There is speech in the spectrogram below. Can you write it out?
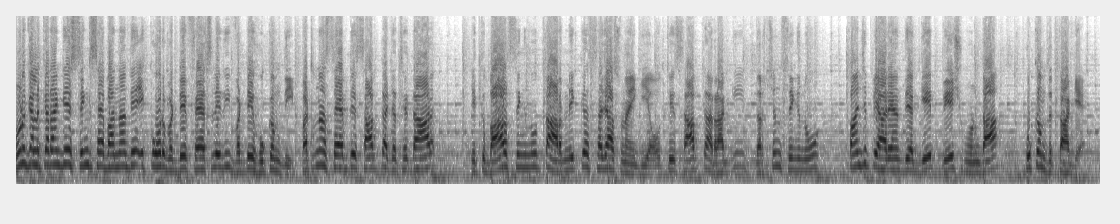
ਹੁਣ ਗੱਲ ਕਰਾਂਗੇ ਸਿੰਘ ਸਹਿਬਾਨਾਂ ਦੇ ਇੱਕ ਹੋਰ ਵੱਡੇ ਫੈਸਲੇ ਦੀ, ਵੱਡੇ ਹੁਕਮ ਦੀ। ਪਟਨਾ ਸਾਹਿਬ ਦੇ ਸਾਬਕਾ ਜਥੇਦਾਰ ਇਕਬਾਲ ਸਿੰਘ ਨੂੰ ਧਾਰਮਿਕ ਸਜ਼ਾ ਸੁਣਾਈ ਗਈ ਹੈ ਉੱਥੇ ਸਾਬਕਾ ਰਾਗੀ ਦਰਸ਼ਨ ਸਿੰਘ ਨੂੰ ਪੰਜ ਪਿਆਰਿਆਂ ਦੇ ਅੱਗੇ ਪੇਸ਼ ਹੋਣ ਦਾ ਹੁਕਮ ਦਿੱਤਾ ਗਿਆ। ਹੈ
